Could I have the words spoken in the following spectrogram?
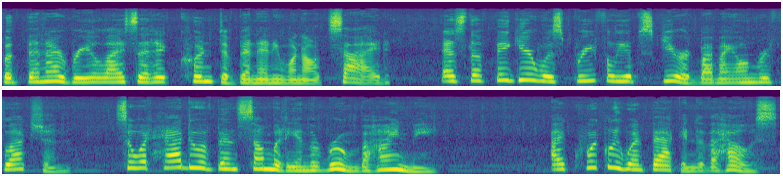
but then I realized that it couldn't have been anyone outside, as the figure was briefly obscured by my own reflection, so it had to have been somebody in the room behind me. I quickly went back into the house.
